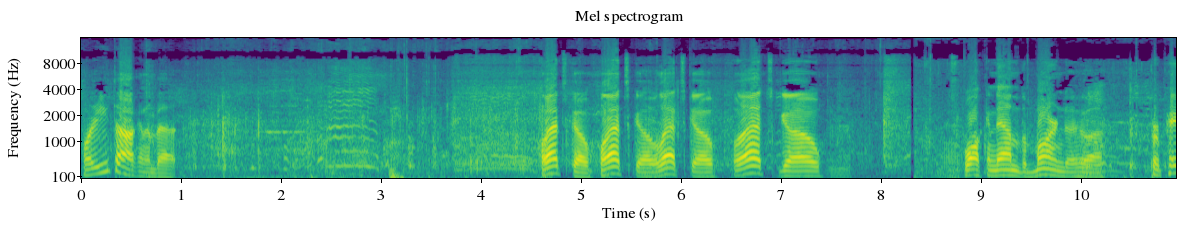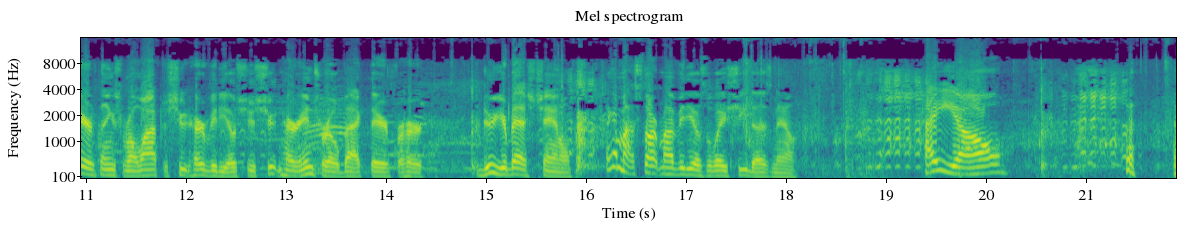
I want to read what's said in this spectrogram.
What are you talking about? Let's go, let's go, let's go, let's go. Just walking down to the barn to uh, prepare things for my wife to shoot her video. She was shooting her intro back there for her Do Your Best channel. I think I might start my videos the way she does now. Hey, y'all.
